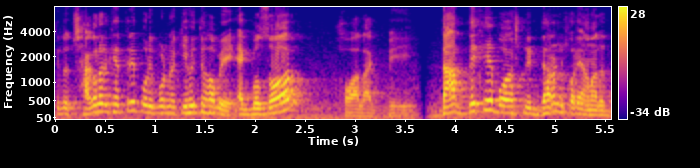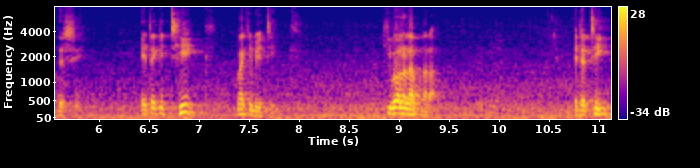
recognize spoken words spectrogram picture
কিন্তু ছাগলের ক্ষেত্রে পরিপূর্ণ কি হইতে হবে? এক বছর হওয়া লাগবে। দাঁত দেখে বয়স নির্ধারণ করে আমাদের দেশে। এটা কি ঠিক নাকি ঠিক কি বলেন আপনারা? এটা ঠিক।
